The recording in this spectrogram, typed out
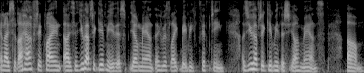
And I said, I have to find, I said, you have to give me this young man. He was like maybe 15. I said, you have to give me this young man's um,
